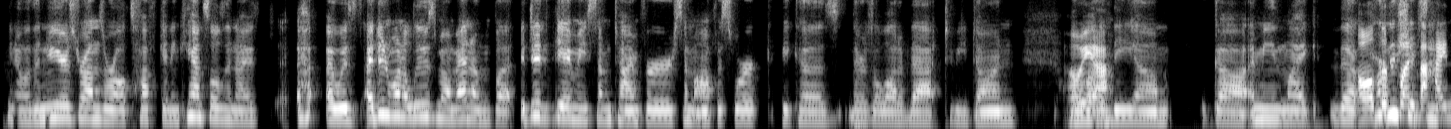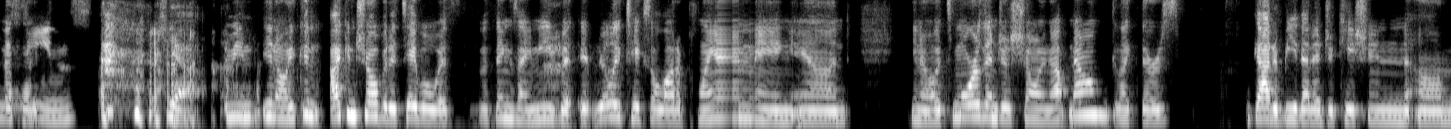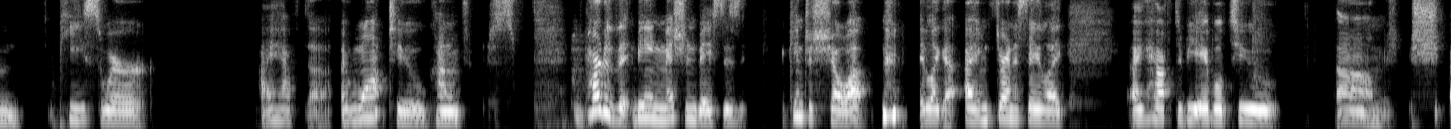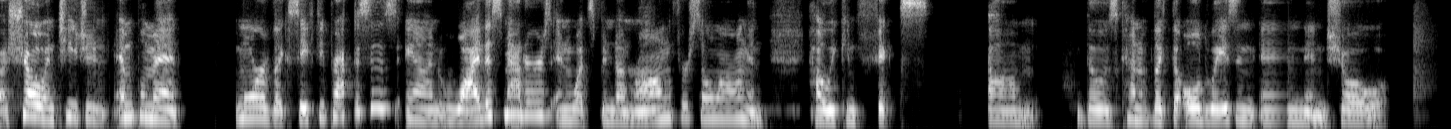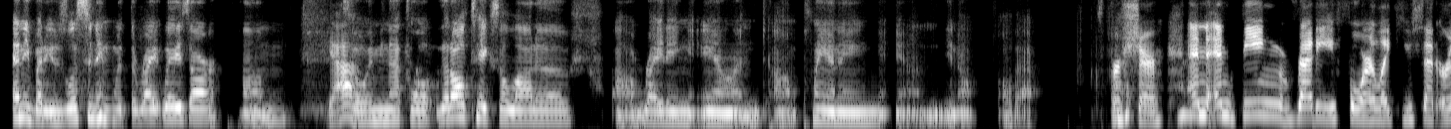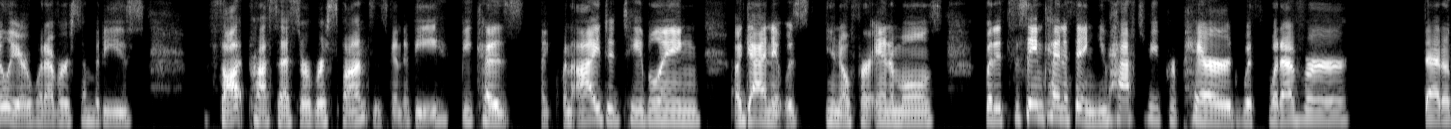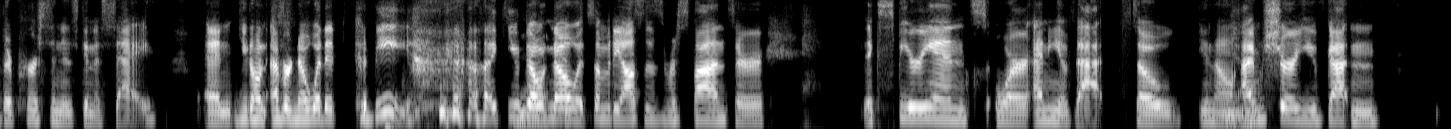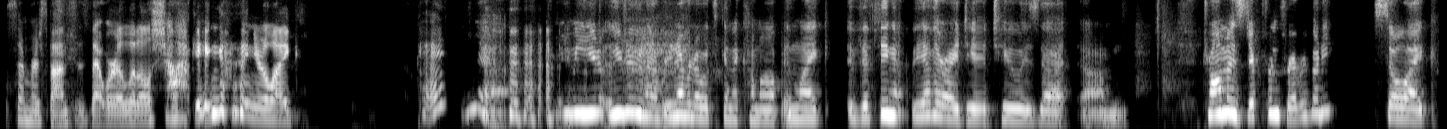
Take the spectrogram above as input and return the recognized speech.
you know, the New Year's runs were all tough getting canceled, and I, I was, I didn't want to lose momentum, but it did give me some time for some office work because there's a lot of that to be done. Oh yeah, the um, God, I mean, like the all the fun behind the scenes. yeah, I mean, you know, you can, I can show up at a table with the things I need, but it really takes a lot of planning and you know it's more than just showing up now like there's got to be that education um, piece where I have to, I want to kind of, part of it being mission based is I can't just show up. like I'm trying to say, like, I have to be able to um, sh- show and teach and implement more of like safety practices and why this matters and what's been done wrong for so long and how we can fix um, those kind of like the old ways and and, and show anybody who's listening what the right ways are. Um yeah. so i mean that's all that all takes a lot of uh, writing and um, planning and you know all that for sure. And and being ready for like you said earlier whatever somebody's thought process or response is going to be. Because like when i did tabling again it was you know for animals but it's the same kind of thing. You have to be prepared with whatever that other person is going to say. And you don't ever know what it could be. Like you yeah. don't know what somebody else's response or experience or any of that so you know yeah. i'm sure you've gotten some responses that were a little shocking and you're like okay. Yeah. I mean you, you do never you never know what's going to come up and like the thing the other idea too is that um, trauma is different for everybody. So like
